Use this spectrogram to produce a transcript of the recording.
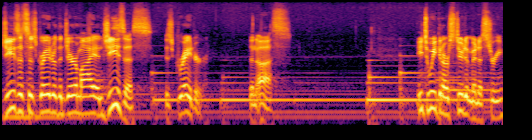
Jesus is greater than Jeremiah, and Jesus is greater than us. Each week in our student ministry,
